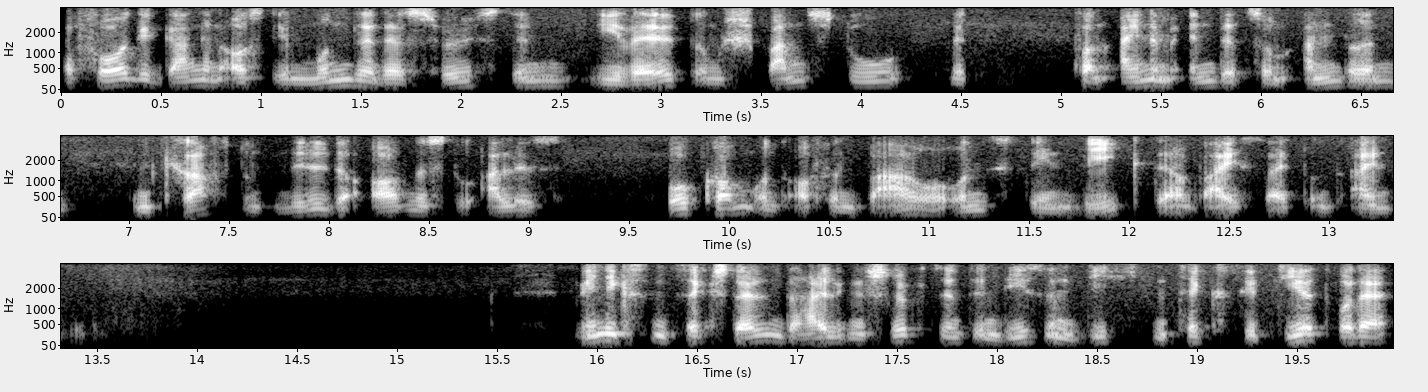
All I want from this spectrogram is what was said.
hervorgegangen aus dem Munde des Höchsten, die Welt umspannst du mit, von einem Ende zum anderen, in Kraft und Milde ordnest du alles, O komm und offenbare uns den Weg der Weisheit und Einsicht. Wenigstens sechs Stellen der Heiligen Schrift sind in diesem dichten Text zitiert oder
